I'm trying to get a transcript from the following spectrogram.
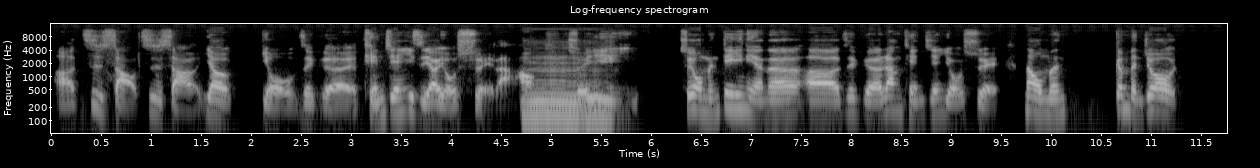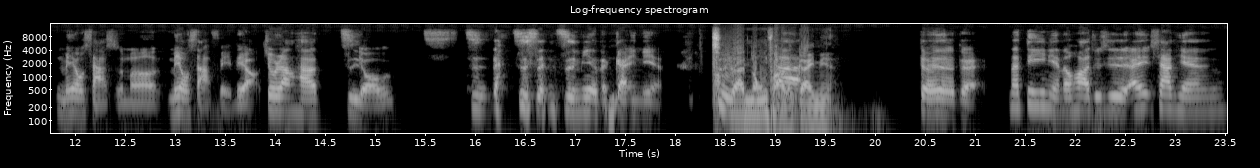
啊、呃，至少至少要有这个田间一直要有水啦，哈、嗯，所以，所以我们第一年呢，呃，这个让田间有水，那我们根本就没有撒什么，没有撒肥料，就让它自由自 自生自灭的概念，自然农法的概念。对对对，那第一年的话，就是哎，夏天。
